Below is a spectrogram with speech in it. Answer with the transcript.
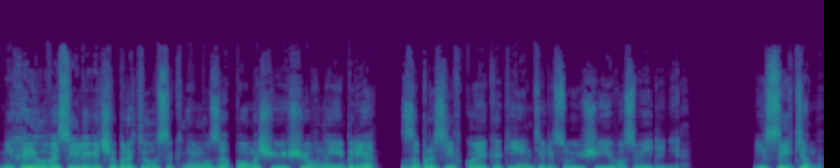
Михаил Васильевич обратился к нему за помощью еще в ноябре, запросив кое-какие интересующие его сведения. И Сытин,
